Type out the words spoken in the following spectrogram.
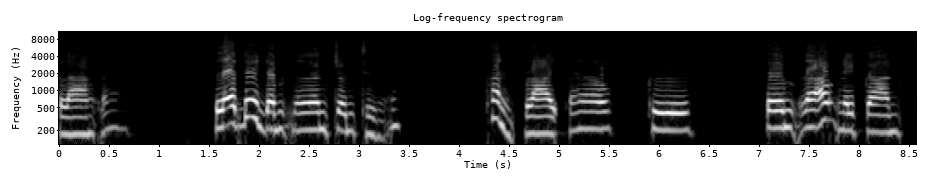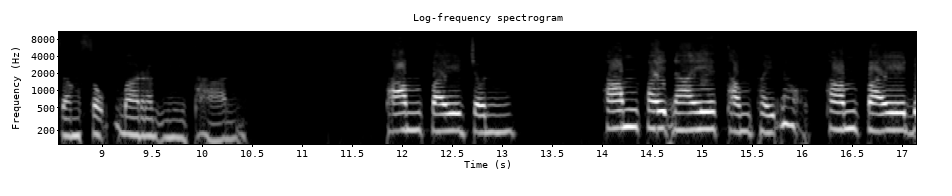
กลางแล้ว และได้ดำเนินจนถึง ขั้นปลายแล้วคือ เต็มแล้วในการสังสมบารมีทานทำไปจนทำภายในทำภายนอกทำไปโด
